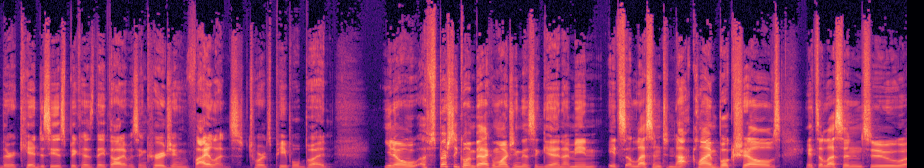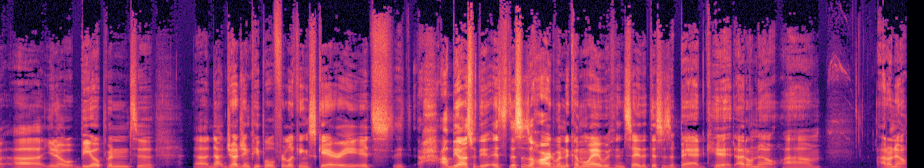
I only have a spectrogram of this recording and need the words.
their kid to see this because they thought it was encouraging violence towards people, but you know, especially going back and watching this again, I mean, it's a lesson to not climb bookshelves. It's a lesson to, uh, you know, be open to uh, not judging people for looking scary. It's, it, I'll be honest with you, it's this is a hard one to come away with and say that this is a bad kid. I don't know. Um, I don't know.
